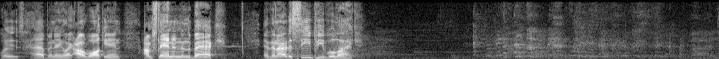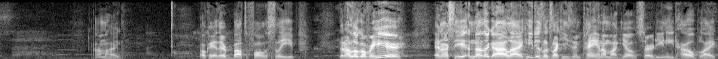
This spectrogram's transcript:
what is happening? Like, I'll walk in, I'm standing in the back, and then I had to see people like, I'm like, okay, they're about to fall asleep. Then I look over here, and I see another guy, like, he just looks like he's in pain. I'm like, yo, sir, do you need help? Like,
